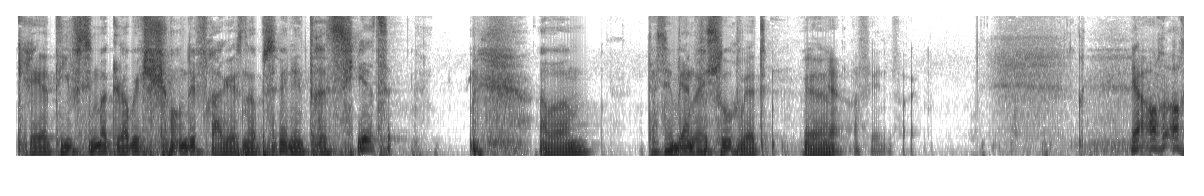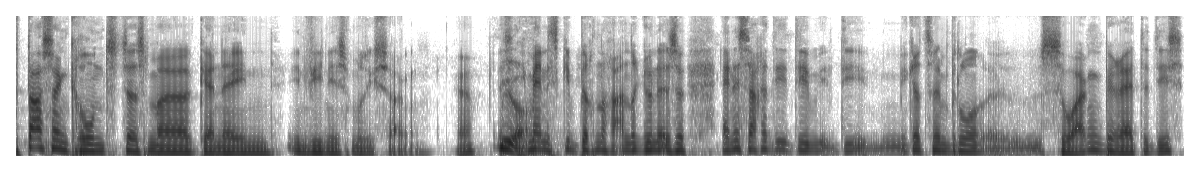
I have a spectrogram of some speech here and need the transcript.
kreativ sind wir, glaube ich, schon. Die Frage ist nur, ob es wen interessiert. Aber Das wäre ein. Versuch wert. Ja. Ja, auf jeden Fall. Ja, auch, auch das ein Grund, dass man gerne in, in Wien ist, muss ich sagen. Ja. Also Ja. Ich meine, es gibt auch noch andere Gründe. Also eine Sache, die, die, die mir gerade so ein bisschen äh, Sorgen bereitet ist,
